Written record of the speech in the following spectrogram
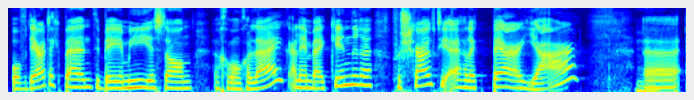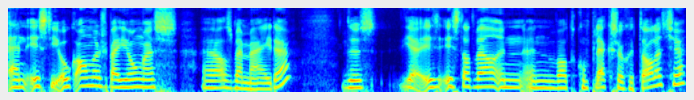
of 30 bent. De BMI is dan uh, gewoon gelijk. Alleen bij kinderen verschuift die eigenlijk per jaar. Uh, en is die ook anders bij jongens als bij meiden. Dus ja, is, is dat wel een, een wat complexer getalletje.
